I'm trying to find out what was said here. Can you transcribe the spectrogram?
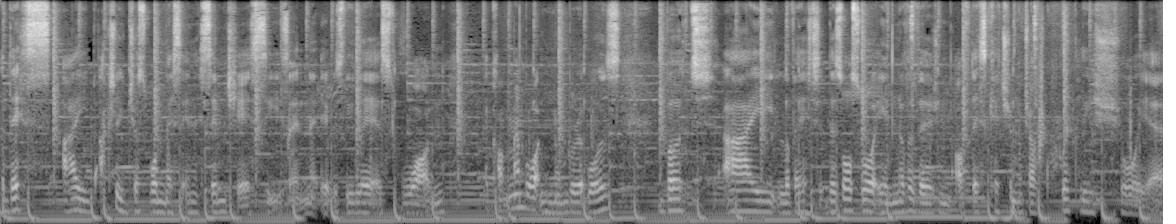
this i actually just won this in a sim chase season it was the latest one I can't remember what number it was, but I love it. There's also another version of this kitchen which I'll quickly show you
